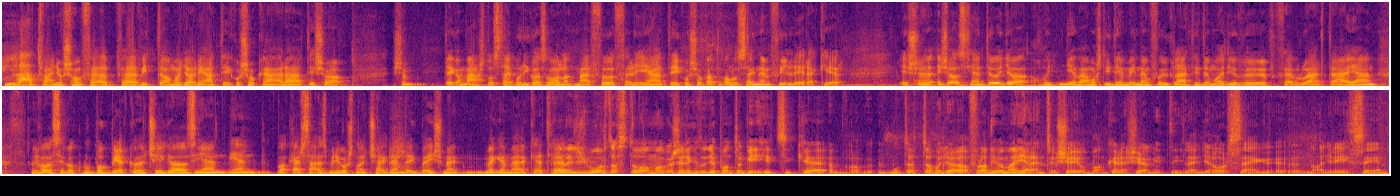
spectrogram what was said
látványosan fel, felvitte a magyar játékosok árát, és a, és a, tényleg a másodosztályból igazolnak már fölfelé játékosokat, valószínűleg nem fillérekért. És, és azt jelenti, hogy, a, hogy nyilván most idén még nem fogjuk látni, de majd jövő február táján, hogy valószínűleg a klubok bérköltsége az ilyen, ilyen akár 100 milliós nagyságrendekbe is meg, megemelkedhet. Ez is borzasztóan magas, egyébként ugye pont a G7 cikke mutatta, hogy a Fradió már jelentősen jobban keresel, mint így Lengyelország nagy részén.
